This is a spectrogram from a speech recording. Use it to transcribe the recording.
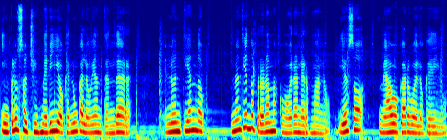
incluso el chismerío que nunca lo voy a entender. no entiendo, no entiendo programas como Gran Hermano y eso me hago cargo de lo que digo.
